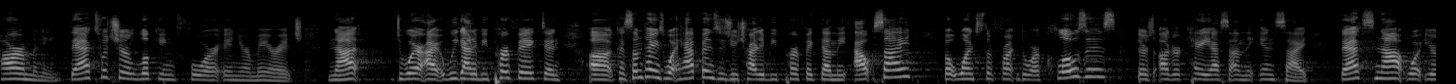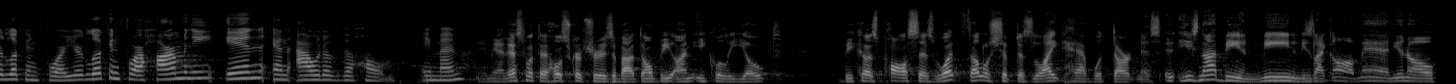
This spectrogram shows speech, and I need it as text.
harmony. That's what you're looking for in your marriage. Not to where I, we got to be perfect. And because uh, sometimes what happens is you try to be perfect on the outside, but once the front door closes, there's utter chaos on the inside. That's not what you're looking for. You're looking for harmony in and out of the home. Amen. Amen. That's what the whole scripture is about. Don't be unequally yoked. Because Paul says, What fellowship does light have with darkness? He's not being mean and he's like, Oh man, you know,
